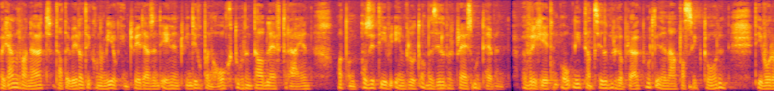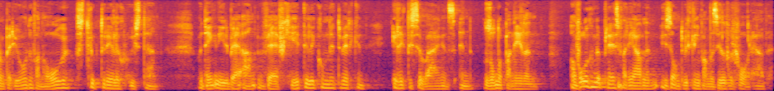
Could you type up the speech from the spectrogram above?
We gaan ervan uit dat de wereldeconomie ook in 2021 op een hoog toerental blijft draaien, wat een positieve invloed op de zilverprijs moet hebben. We vergeten ook niet dat zilver gebruikt wordt in een aantal sectoren die voor een periode van hoge structurele groei staan. We denken hierbij aan 5G-telecomnetwerken, elektrische wagens en zonnepanelen. Een volgende prijsvariabele is de ontwikkeling van de zilvervoorraden.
